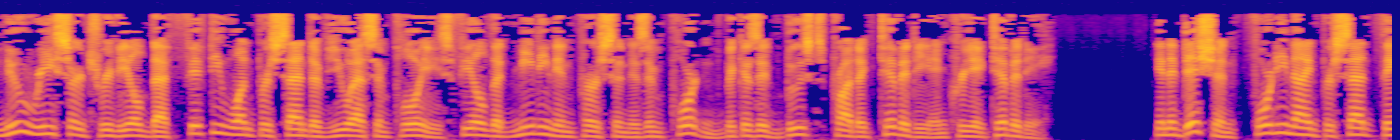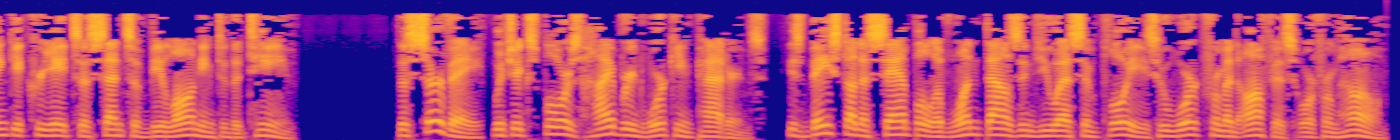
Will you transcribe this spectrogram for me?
New research revealed that 51% of U.S. employees feel that meeting in person is important because it boosts productivity and creativity. In addition, 49% think it creates a sense of belonging to the team. The survey, which explores hybrid working patterns, is based on a sample of 1,000 U.S. employees who work from an office or from home.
